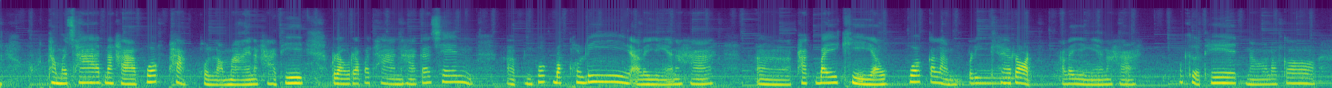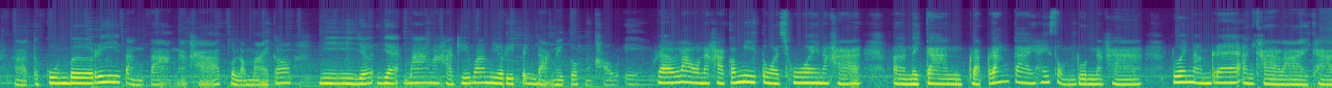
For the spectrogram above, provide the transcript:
ธรรมชาตินะคะ พวกผักผลไม้นะคะที่เรารับประทานนะคะก็เช่นเป็นพวกบรอกโคลีอะไรอย่างเงี้ยนะคะผักใบเขียว พวกกระหล่ำปลีแครอท อะไรอย่างเงี้ยนะคะมะเขือเทศเนาะแล้วก็ตระกูลเบอร์รี่ต่างๆนะคะ ผลไม้ก็มีเยอะแยะมากนะคะ ที่ว่ามีฤทธิ์เป็นด่างในตัวของเขาเอง แล้วเรานะคะก็มีตัวช่วยนะคะในการปรับร่างกายให้สมดุลนะคะ ด้วยน้ำแร่อัญคาไลน์ค่ะ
